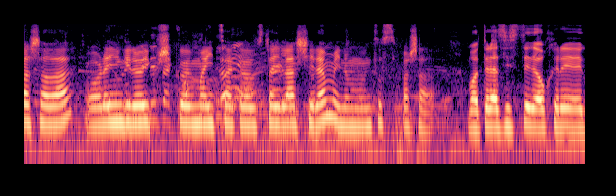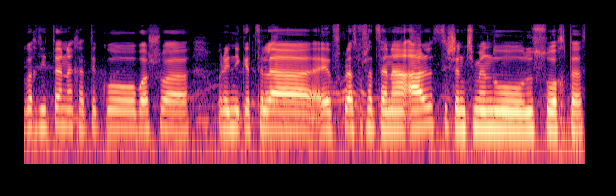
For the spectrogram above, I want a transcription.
pasa da. Horain gero ikusiko emaitzak ustaila asiran, baina momentuz pasa da. Bo, terazizte gaur ere guarditan jateko basoa horreinik etzela euskaraz pasatzena al, ze sentimendu duzu hortaz?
